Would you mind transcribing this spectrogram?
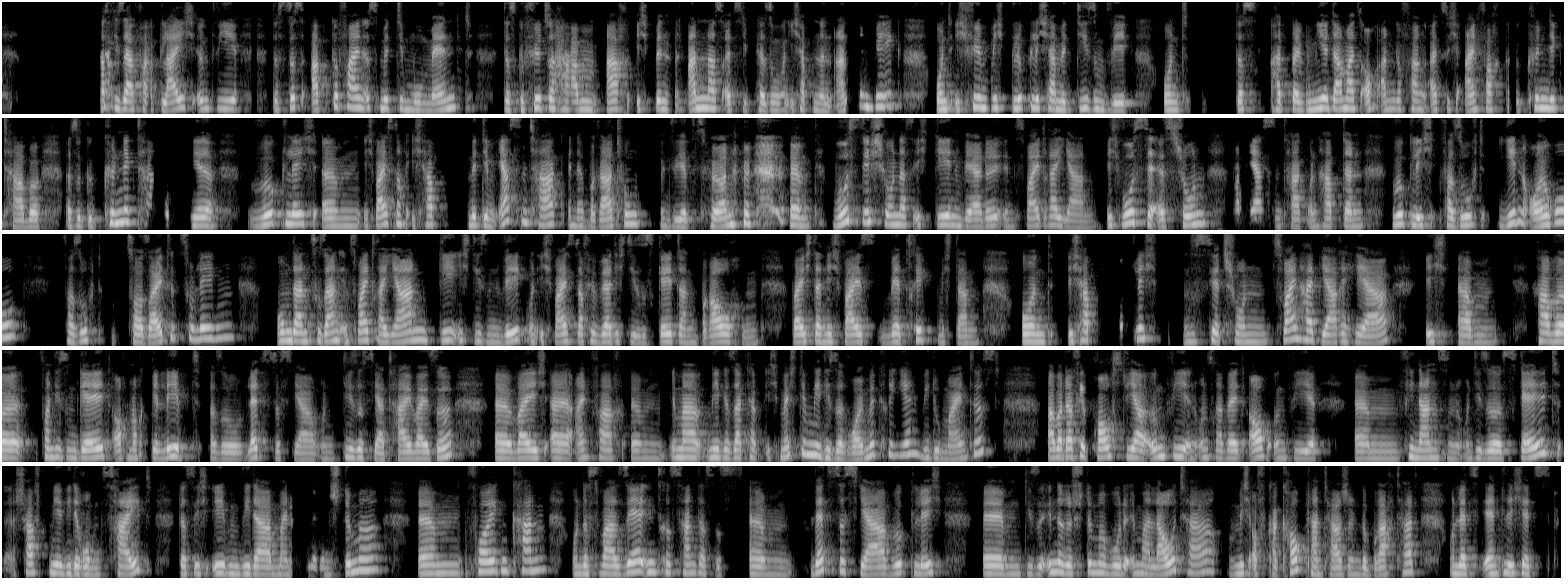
dass dieser Vergleich irgendwie, dass das abgefallen ist mit dem Moment, das Gefühl zu haben, ach, ich bin anders als die Person, ich habe einen anderen Weg und ich fühle mich glücklicher mit diesem Weg. Und das hat bei mir damals auch angefangen, als ich einfach gekündigt habe. Also gekündigt habe, mir wirklich, ähm, ich weiß noch, ich habe mit dem ersten Tag in der Beratung, wenn Sie jetzt hören, ähm, wusste ich schon, dass ich gehen werde in zwei, drei Jahren. Ich wusste es schon am ersten Tag und habe dann wirklich versucht, jeden Euro versucht zur Seite zu legen, um dann zu sagen, in zwei, drei Jahren gehe ich diesen Weg und ich weiß, dafür werde ich dieses Geld dann brauchen, weil ich dann nicht weiß, wer trägt mich dann. Und ich habe wirklich, das ist jetzt schon zweieinhalb Jahre her, ich ähm, habe von diesem Geld auch noch gelebt, also letztes Jahr und dieses Jahr teilweise, äh, weil ich äh, einfach ähm, immer mir gesagt habe, ich möchte mir diese Räume kreieren, wie du meintest, aber dafür brauchst du ja irgendwie in unserer Welt auch irgendwie ähm, Finanzen und dieses Geld schafft mir wiederum Zeit, dass ich eben wieder meiner inneren Stimme ähm, folgen kann und es war sehr interessant, dass es ähm, letztes Jahr wirklich ähm, diese innere Stimme wurde immer lauter, mich auf Kakaoplantagen gebracht hat und letztendlich jetzt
